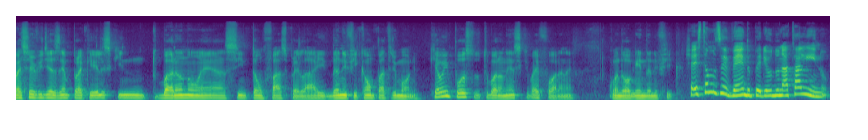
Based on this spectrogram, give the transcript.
vai servir de exemplo para aqueles que Tubarão não é assim tão fácil para ir lá e danificar um patrimônio, que é o imposto do tubaronense que vai fora, né? quando alguém danifica. Já estamos vivendo o período natalino,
